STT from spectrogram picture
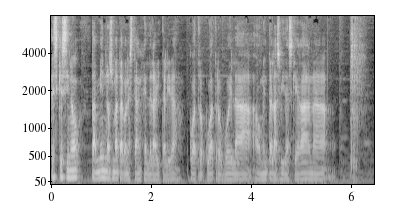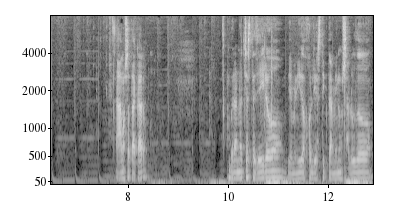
Es que si no, también nos mata con este ángel de la vitalidad. 4-4 vuela, aumenta las vidas que gana. Vamos a atacar. Buenas noches, Telleiro. Bienvenido, Holy Stick, también un saludo.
